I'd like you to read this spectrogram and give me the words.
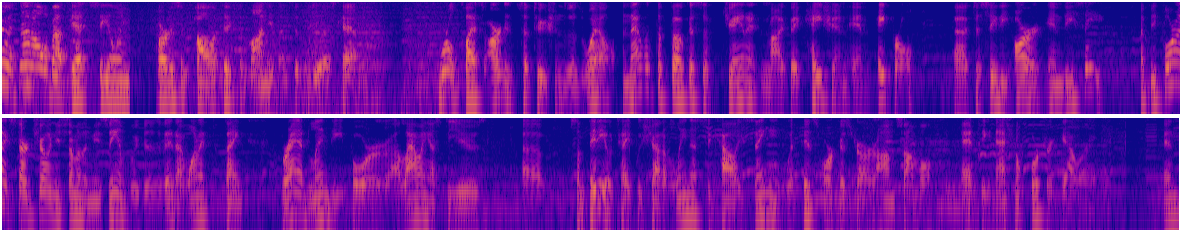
it's not all about debt ceiling, partisan politics, and monuments in the U.S. Capitol. World class art institutions as well. And that was the focus of Janet and my vacation in April uh, to see the art in D.C. Before I start showing you some of the museums we visited, I wanted to thank Brad Linde for allowing us to use uh, some videotape we shot of Lena Seikaly singing with his orchestra or ensemble at the National Portrait Gallery. And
